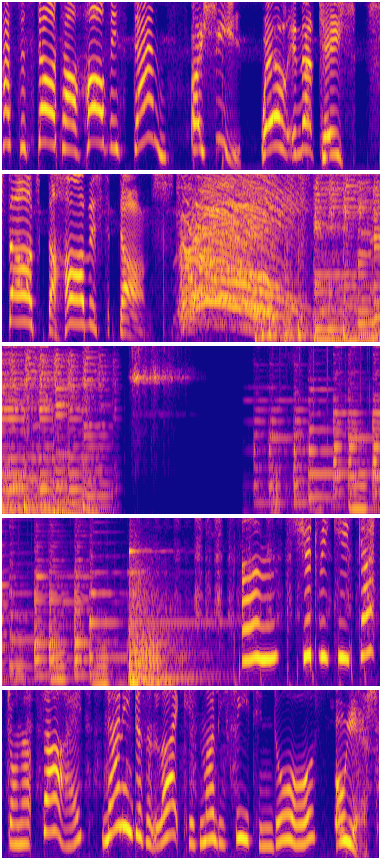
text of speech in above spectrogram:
has to start our harvest dance. I see. Well, in that case, start the harvest dance. Um, should we keep Gaston outside? Nanny doesn't like his muddy feet indoors. Oh, yes.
